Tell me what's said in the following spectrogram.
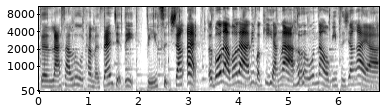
跟拉萨路他们三姐弟。彼此相爱，呃，不啦不啦，你莫气香啦，我哪有彼此相爱啊？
